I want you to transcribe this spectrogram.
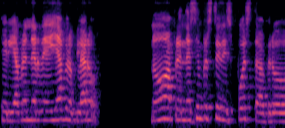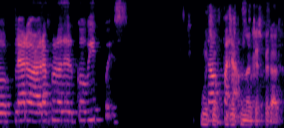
quería aprender de ella, pero claro, ¿no? Aprender siempre estoy dispuesta, pero claro, ahora con lo del COVID, pues... Muchos cursos tendrán que esperar.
